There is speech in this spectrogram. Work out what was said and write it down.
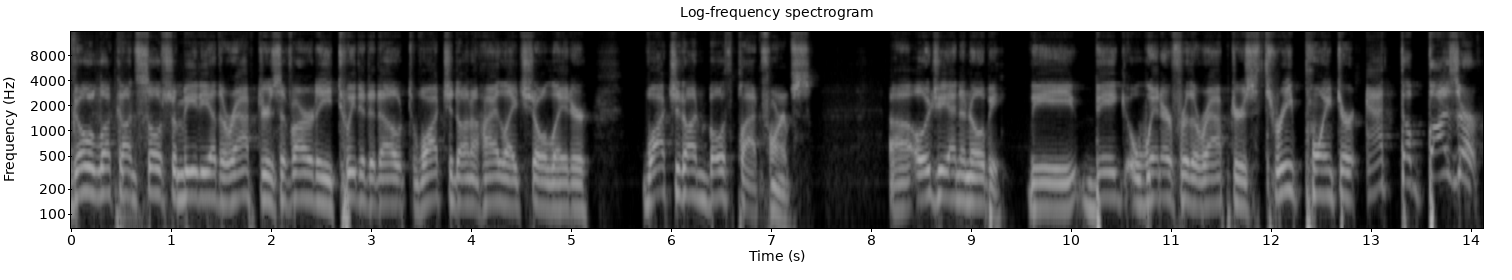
Go look on social media. The Raptors have already tweeted it out. Watch it on a highlight show later. Watch it on both platforms. Uh, OG Anunoby the big winner for the Raptors, three pointer at the buzzer.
